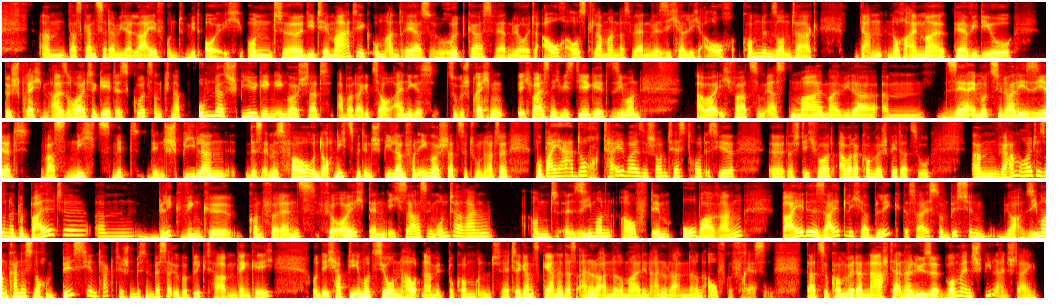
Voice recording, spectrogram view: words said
Ähm, das Ganze dann wieder live und mit euch. Und äh, die Thematik um Andreas Rüttgers werden wir heute auch ausklammern. Das werden wir sicherlich auch kommenden Sonntag dann noch einmal per Video besprechen. Also heute geht es kurz und knapp um das Spiel gegen Ingolstadt, aber da gibt es ja auch einiges zu besprechen. Ich weiß nicht, wie es dir geht, Simon. Aber ich war zum ersten Mal mal wieder ähm, sehr emotionalisiert, was nichts mit den Spielern des MSV und auch nichts mit den Spielern von Ingolstadt zu tun hatte. Wobei ja doch teilweise schon, Testrot ist hier äh, das Stichwort, aber da kommen wir später zu. Ähm, wir haben heute so eine geballte ähm, Blickwinkelkonferenz für euch, denn ich saß im Unterrang und äh, Simon auf dem Oberrang beide seitlicher Blick. Das heißt, so ein bisschen, ja, Simon kann es noch ein bisschen taktisch, ein bisschen besser überblickt haben, denke ich. Und ich habe die Emotionen hautnah mitbekommen und hätte ganz gerne das ein oder andere Mal den ein oder anderen aufgefressen. Dazu kommen wir dann nach der Analyse. Wollen wir ins Spiel einsteigen?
